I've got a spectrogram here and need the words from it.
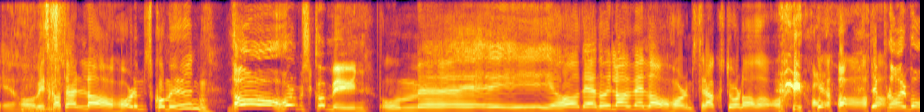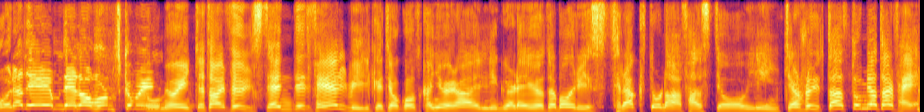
Ja, vi skal til Laholms kommune. Laholms kommune. Om eh, Ja, det er noe ved Laholmstraktoren, da. Ja, det pleier være det om det er Laholms kommune. Om jeg ikke tar fullstendig feil, hvilket jeg godt kan gjøre, ligger det i Göteborgstraktoren da, fast jeg vil ikke skytes om jeg tar feil.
